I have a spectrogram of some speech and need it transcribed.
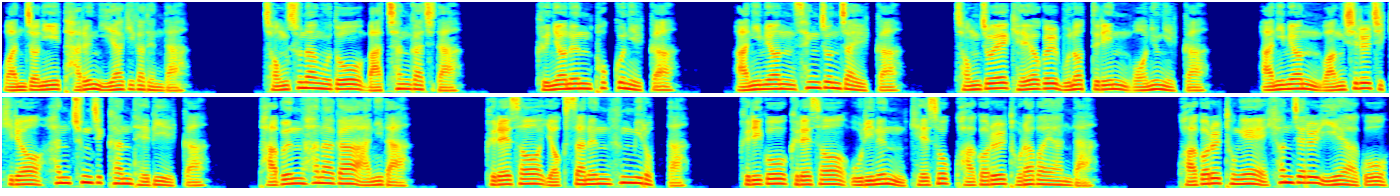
완전히 다른 이야기가 된다. 정순왕후도 마찬가지다. 그녀는 폭군일까? 아니면 생존자일까? 정조의 개혁을 무너뜨린 원흉일까? 아니면 왕실을 지키려 한 충직한 대비일까? 답은 하나가 아니다. 그래서 역사는 흥미롭다. 그리고 그래서 우리는 계속 과거를 돌아봐야 한다. 과거를 통해 현재를 이해하고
